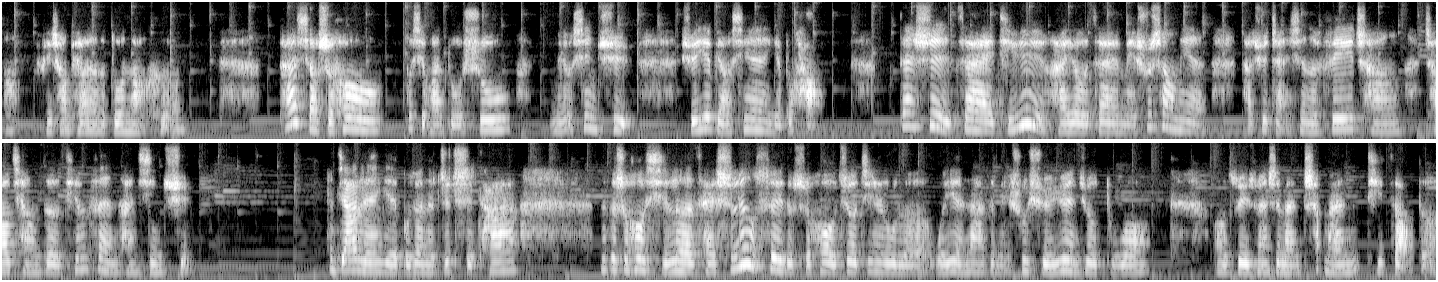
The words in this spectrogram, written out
啊、非常漂亮的多瑙河。他小时候不喜欢读书，没有兴趣，学业表现也不好。但是在体育还有在美术上面，他却展现了非常超强的天分和兴趣。家人也不断的支持他。那个时候，席勒才十六岁的时候就进入了维也纳的美术学院就读哦，呃，所以算是蛮长蛮提早的。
